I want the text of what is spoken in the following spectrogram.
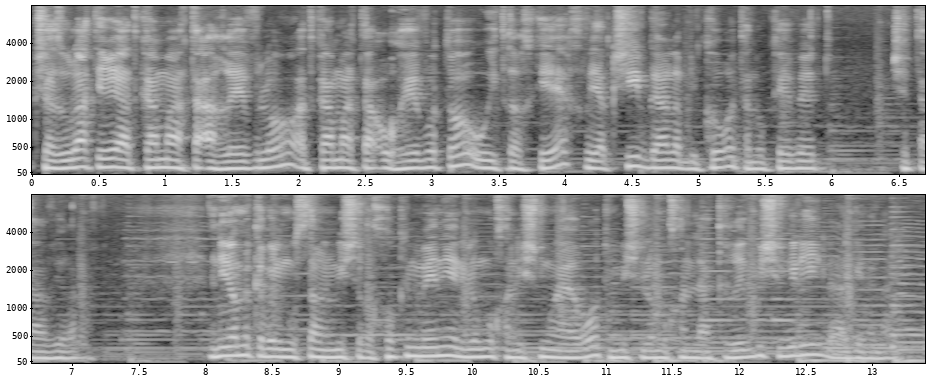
כשהזולת יראה עד כמה אתה ערב לו, עד כמה אתה אוהב אותו, הוא יתרחקך ויקשיב גם לביקורת הנוקבת שתעביר עליו. אני לא מקבל מוסר ממי שרחוק ממני, אני לא מוכן לשמוע הערות ממי שלא מוכן להקריב בשבילי, להגן עליי.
